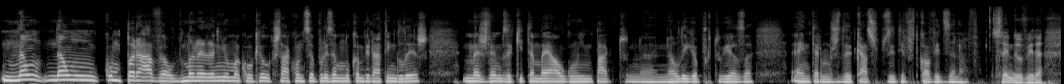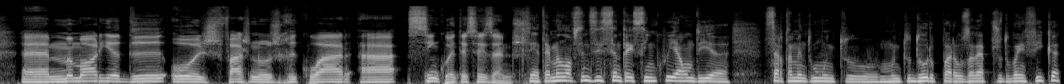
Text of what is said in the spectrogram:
Não, não comparável de maneira nenhuma com aquilo que está a acontecer, por exemplo, no campeonato inglês, mas vemos aqui também algum impacto na, na Liga Portuguesa em termos de casos positivos de Covid-19. Sem dúvida. A memória de hoje faz-nos recuar há 56 anos. Sim, até 1965 e é um dia certamente muito, muito duro para os adeptos do Benfica.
